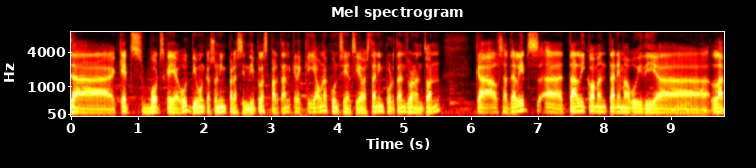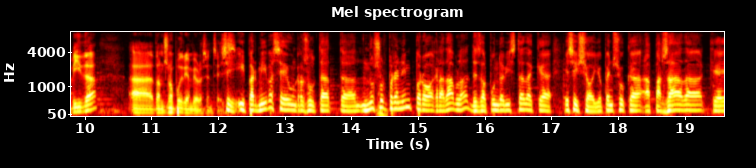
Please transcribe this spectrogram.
d'aquests vots que hi ha hagut diuen que són imprescindibles, per tant, crec que hi ha una consciència bastant important, Joan Anton, que els satèl·lits, eh, tal i com entenem avui dia la vida, eh, doncs no podríem viure sense ells. Sí, i per mi va ser un resultat eh, no sorprenent, però agradable des del punt de vista de que és això. Jo penso que a pesar de que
